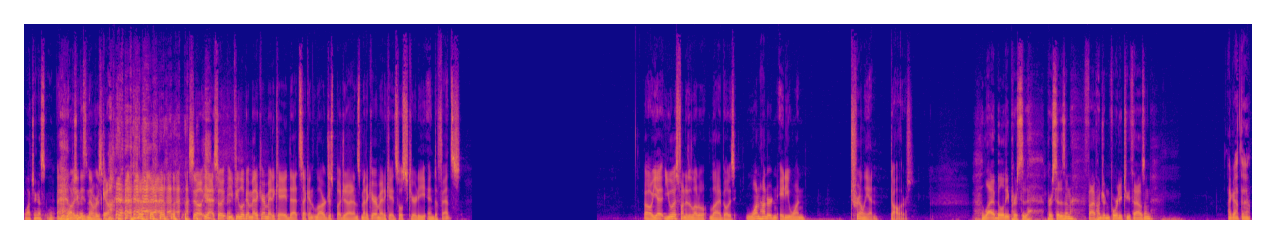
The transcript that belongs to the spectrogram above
watching us. Watching look at these numbers go. so yeah, so if you look at Medicare and Medicaid, that second largest budget items: Medicare, Medicaid, Social Security, and defense. Oh yeah, U.S. funded liabilities: one hundred and eighty-one trillion dollars. Liability per, per citizen: five hundred and forty-two thousand. I got that.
